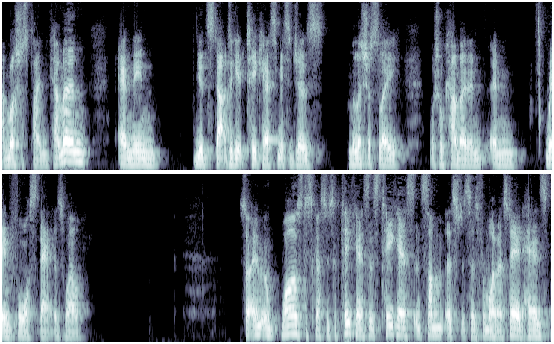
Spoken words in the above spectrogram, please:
a malicious plane come in and then you'd start to get TCAS messages maliciously, which will come in and, and reinforce that as well. So was discussing of TCAS, TCAS in some instances, from what I understand, has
